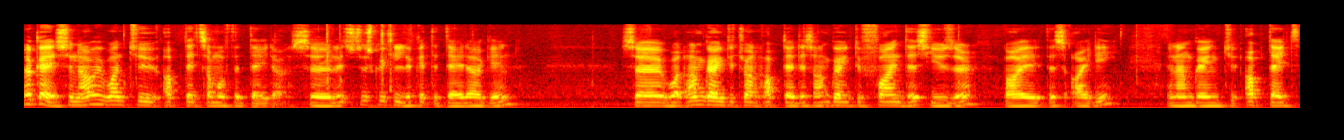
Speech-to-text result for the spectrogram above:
Okay so now we want to update some of the data. So let's just quickly look at the data again. So what I'm going to try and update is I'm going to find this user by this ID and I'm going to update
